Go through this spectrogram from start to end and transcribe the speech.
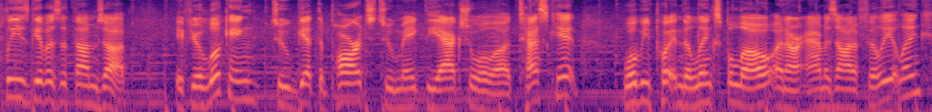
please give us a thumbs up. If you're looking to get the parts to make the actual uh, test kit, we'll be putting the links below in our Amazon affiliate link.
